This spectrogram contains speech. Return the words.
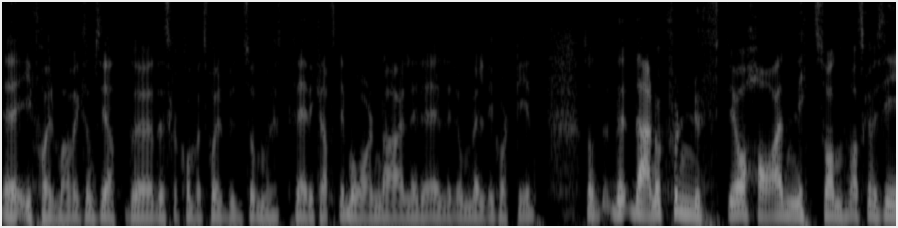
i form av liksom, si at det skal komme et forbud som trer i kraft i morgen da, eller, eller, om veldig kort tid. Så det, det, er nok fornuftig å ha en litt sånn hva skal vi si,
